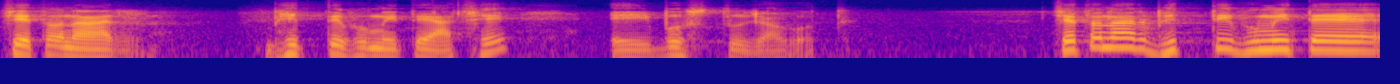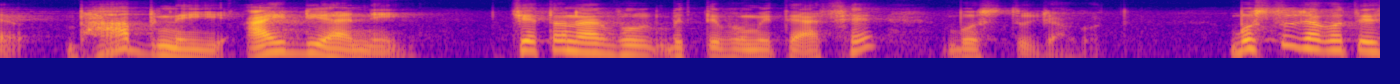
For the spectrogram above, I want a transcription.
চেতনার ভিত্তিভূমিতে আছে এই বস্তু জগৎ। চেতনার ভিত্তিভূমিতে ভাব নেই আইডিয়া নেই, চেতনার ভিত্তিভূমিতে আছে বস্তু জগৎ। বস্তু জগতের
